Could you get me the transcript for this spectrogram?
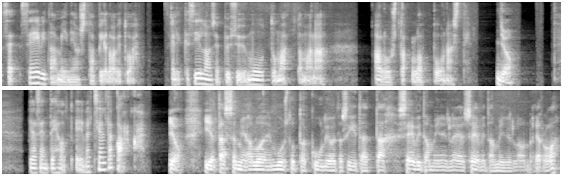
se C-vitamiini on stabiloitua. Eli silloin se pysyy muuttumattomana alusta loppuun asti. joo. Ja sen tehot eivät sieltä karkaa. Joo, ja tässä minä haluaisin muistuttaa kuulijoita siitä, että C-vitamiinilla ja C-vitamiinilla on eroa.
